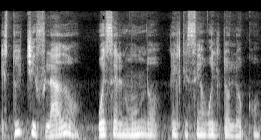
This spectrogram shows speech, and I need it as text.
¿Estoy chiflado o es el mundo el que se ha vuelto loco?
